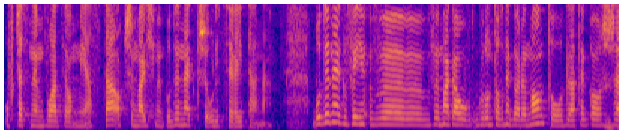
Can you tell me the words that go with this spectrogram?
ówczesnym władzom miasta otrzymaliśmy budynek przy ulicy Rejtana. Budynek wy, wy, wymagał gruntownego remontu, dlatego że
